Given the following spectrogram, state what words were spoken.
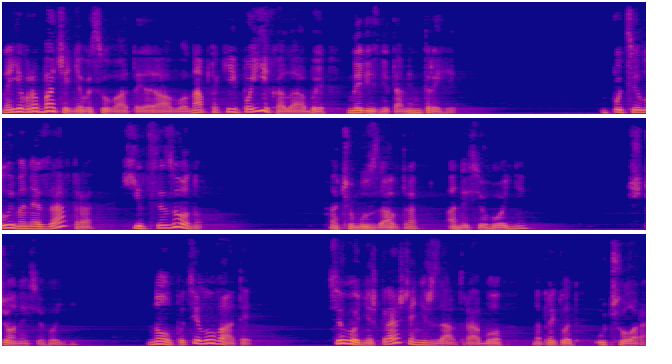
на Євробачення висувати, а вона б таки й поїхала, аби не різні там інтриги. Поцілуй мене завтра хід сезону. А чому завтра, а не сьогодні? Що не сьогодні? Ну, поцілувати. Сьогодні ж краще, ніж завтра, або, наприклад, учора.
